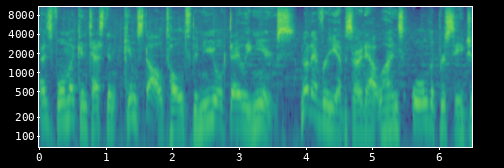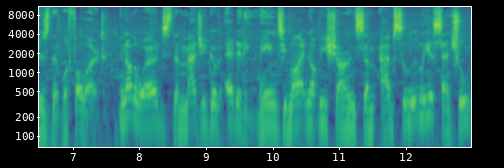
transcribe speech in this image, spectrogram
As former contestant Kim Stahl told the New York Daily News, not every episode outlines all the procedures that were followed. In other words, the magic of editing means you might not be shown some absolutely essential,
